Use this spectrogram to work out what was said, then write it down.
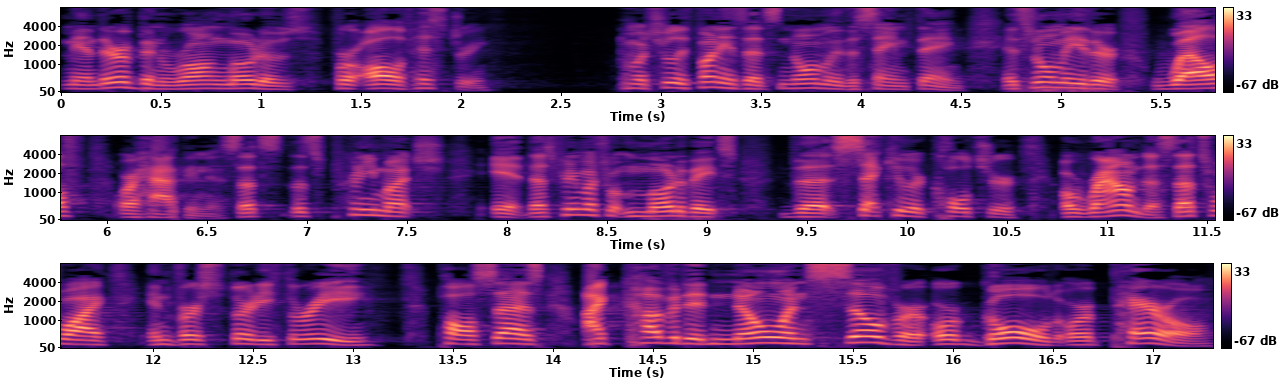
man, there have been wrong motives for all of history. And what's really funny is that it's normally the same thing. It's normally either wealth or happiness. That's, that's pretty much it. That's pretty much what motivates the secular culture around us. That's why in verse 33, Paul says, I coveted no one's silver or gold or apparel.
